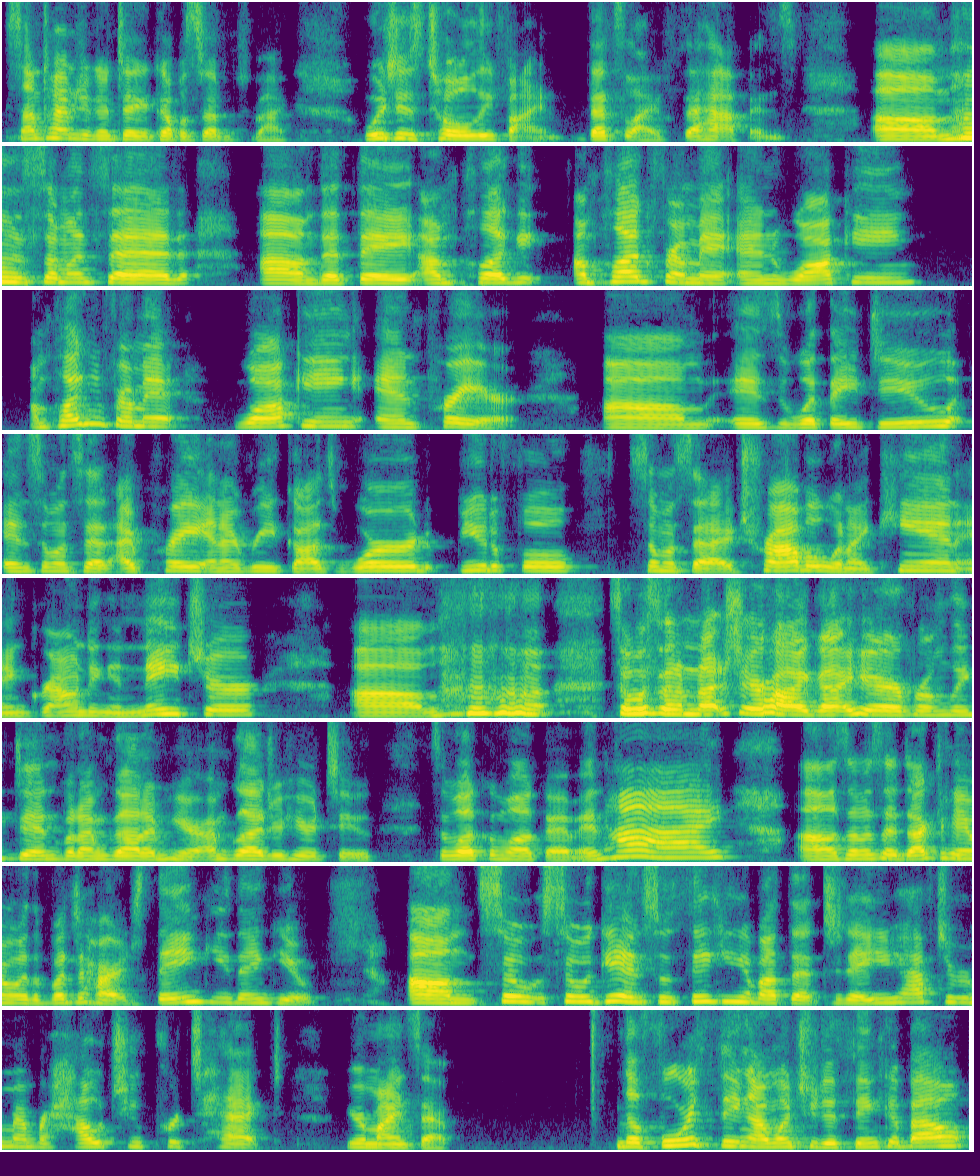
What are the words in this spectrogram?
sometimes you're going to take a couple steps back, which is totally fine. That's life. That happens. Um, someone said um, that they unplug unplug from it and walking, unplugging from it, walking and prayer um, is what they do. And someone said, I pray and I read God's word. Beautiful. Someone said, I travel when I can and grounding in nature. Um, someone said, I'm not sure how I got here from LinkedIn, but I'm glad I'm here. I'm glad you're here too. So welcome, welcome, and hi. Uh, someone said Dr. Hammer with a bunch of hearts. Thank you, thank you. Um, so, so again, so thinking about that today, you have to remember how to protect your mindset. The fourth thing I want you to think about,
